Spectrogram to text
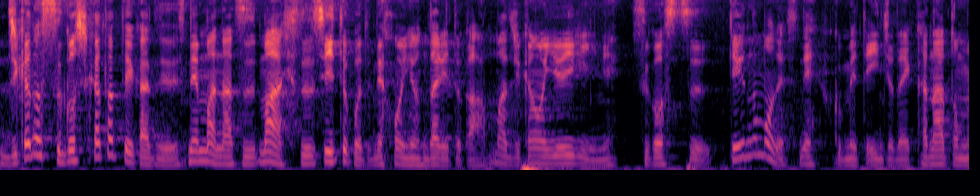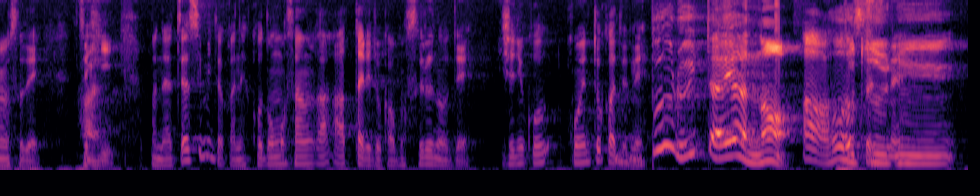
時間の過ごし方っていう感じでですね、まあ夏、まあ涼しいところでね、本読んだりとか、まあ時間を有意義にね、過ごすっていうのもですね、含めていいんじゃないかなと思いますので、ぜひ、はい。まあ夏休みとかね、子供さんがあったりとかもするので、一緒にこう公園とかでね、プール行ったらええやんな。あそうですね。普通に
